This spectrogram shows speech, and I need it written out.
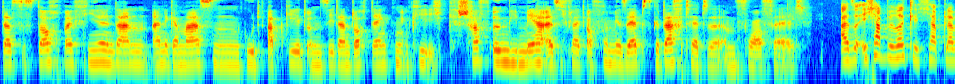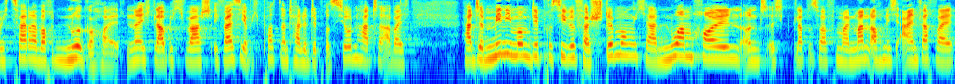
dass es doch bei vielen dann einigermaßen gut abgeht und sie dann doch denken, okay, ich schaffe irgendwie mehr, als ich vielleicht auch von mir selbst gedacht hätte im Vorfeld. Also ich habe wirklich, ich habe glaube ich zwei, drei Wochen nur geheult. Ne? Ich glaube, ich war, ich weiß nicht, ob ich postnatale Depressionen hatte, aber ich hatte Minimum depressive Verstimmung. Ich war nur am Heulen und ich glaube, das war für meinen Mann auch nicht einfach, weil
